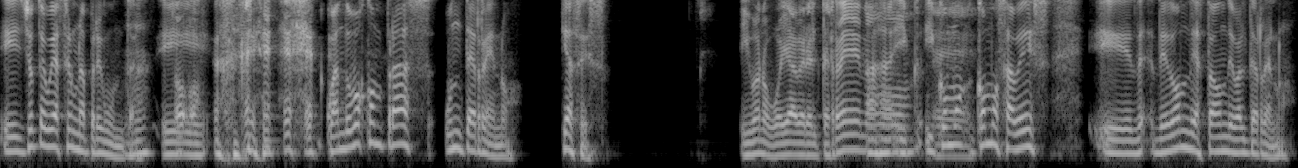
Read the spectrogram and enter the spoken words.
eh, yo te voy a hacer una pregunta. Eh, oh, oh. cuando vos compras un terreno, ¿qué haces? Y bueno, voy a ver el terreno. ¿Y, cómo, cómo, sabes de dónde hasta dónde va el terreno?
